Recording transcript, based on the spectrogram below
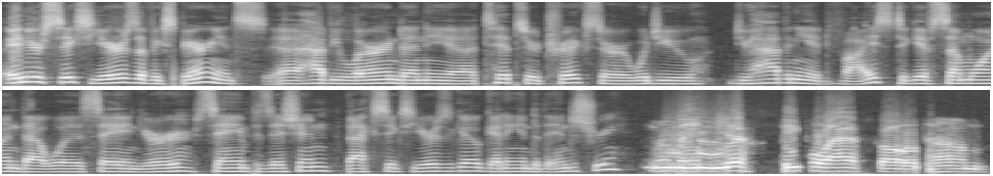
in your six years of experience, uh, have you learned any uh, tips or tricks, or would you do you have any advice to give someone that was, say, in your same position back six years ago, getting into the industry? I mean, yeah, people ask all the time,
